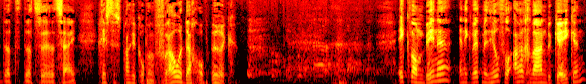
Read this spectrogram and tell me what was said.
dat, dat, ze dat zei. Gisteren sprak ik op een vrouwendag op Urk. Ik kwam binnen en ik werd met heel veel argwaan bekeken.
